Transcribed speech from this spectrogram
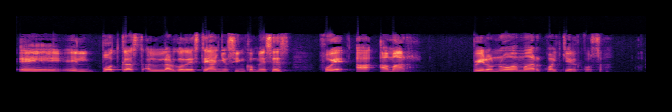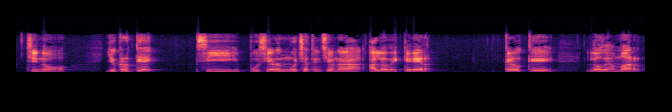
eh, el podcast a lo largo de este año, cinco meses, fue a amar. Pero no amar cualquier cosa, sino yo creo que si pusieron mucha atención a, a lo de querer, creo que lo de amar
